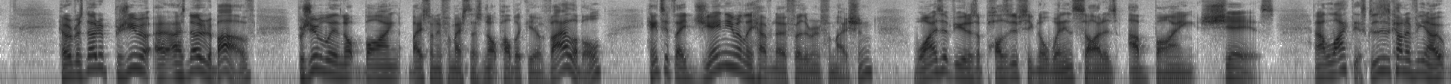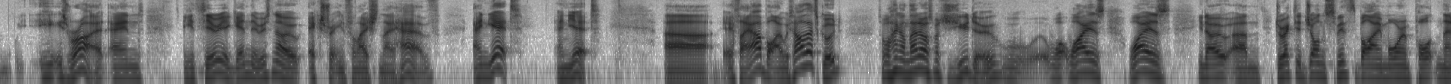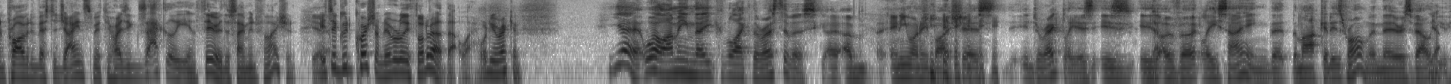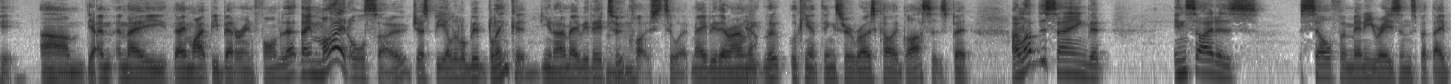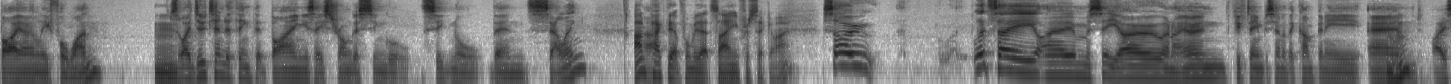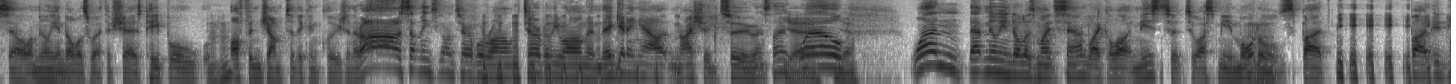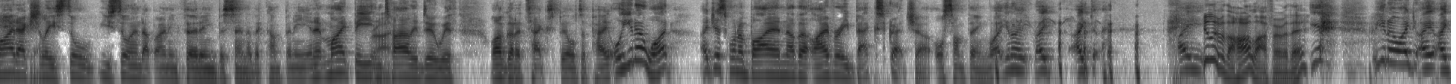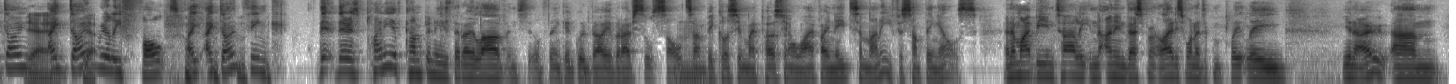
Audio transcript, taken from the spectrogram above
However, as noted, uh, as noted above, presumably they're not buying based on information that's not publicly available. Hence, if they genuinely have no further information, why is it viewed as a positive signal when insiders are buying shares? And I like this because this is kind of, you know, he's right. And in theory, again, there is no extra information they have. And yet, and yet, uh, if they are buying, we say, oh, that's good. So well, hang on, they know as much as you do. Why is why is you know um, director John Smith's buying more important than private investor Jane Smith, who has exactly in theory the same information? Yeah. It's a good question. I've never really thought about it that way. What do you reckon? Yeah, well, I mean, they like the rest of us. uh, Um, anyone who buys shares indirectly is is is overtly saying that the market is wrong and there is value Yep. here. Um, Yep. and, and they they might be better informed of that. They might also just be a little bit blinkered. You know, maybe they're too close to it. Maybe they're only Mm-hmm. Yeah. loo- looking at things through rose-colored glasses. But I love the saying that insiders sell for many reasons, but they buy only for one. Mm. So I do tend to think that buying is a stronger single signal than selling. Unpack that for me. That saying for a second, mate. So let's say I am a CEO and I own 15% of the company and mm-hmm. I sell a million dollars worth of shares. People mm-hmm. often jump to the conclusion that, oh, something's gone terrible wrong, terribly wrong, and they're getting out and I should too. And it's like, Yeah, well, yeah. one, that million dollars might sound like a lot and is to, to us mere mm-hmm. mortals, but but it might actually still you still end up owning 13% of the company. And it might be Right. entirely to do with, well, I've got a tax bill to pay. Or you know what? I just want to buy another ivory back scratcher or something. Like, you know, like I, I, You're living the high life over there. yeah, you know, I, I, I don't, Yeah, I don't yeah. really fault. I, I don't think there, there's plenty of companies that I love and still think are good value, but I've still sold Mm. some because in my personal life I need some money for something else, and it might be entirely in uninvestment. I just wanted to completely, you know, um,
